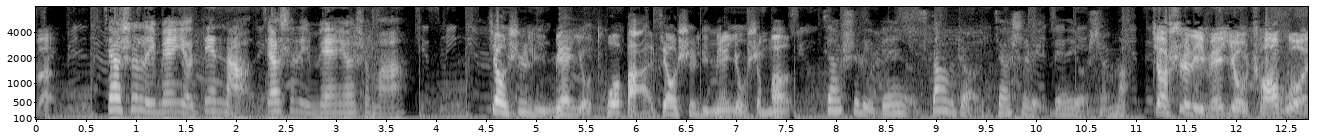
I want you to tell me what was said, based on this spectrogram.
么？教室里面有电脑。教室里面有什么？教室里面有拖把。教室里面有什么？教室里边有扫帚。教室里边有什么？教室里面有窗户。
